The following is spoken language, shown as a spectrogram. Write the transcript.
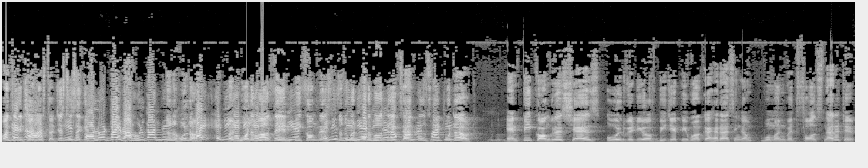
One second, Sharmishta, just a second. Followed by Rahul Gandhi. No, no, hold on. By any, but any, what about any the MP Congress? No, no, but what about the examples we put out? MP Congress shares old video of BJP worker harassing a woman with false narrative.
